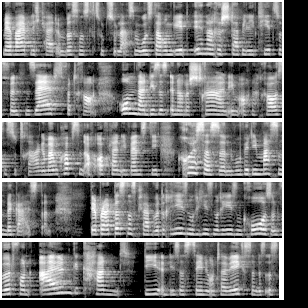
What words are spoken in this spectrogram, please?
mehr Weiblichkeit im Business zuzulassen, wo es darum geht, innere Stabilität zu finden, Selbstvertrauen, um dann dieses innere Strahlen eben auch nach draußen zu tragen. In meinem Kopf sind auch Offline-Events, die größer sind, wo wir die Massen begeistern. Der Bright Business Club wird riesen, riesen, riesengroß und wird von allen gekannt, die in dieser Szene unterwegs sind. Es ist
